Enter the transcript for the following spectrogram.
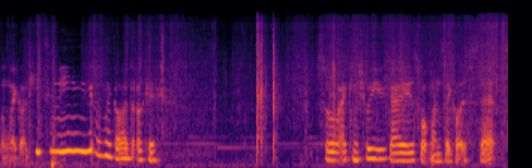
Oh my god, he's me! Oh my god, okay. So I can show you guys what ones I got as sets.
